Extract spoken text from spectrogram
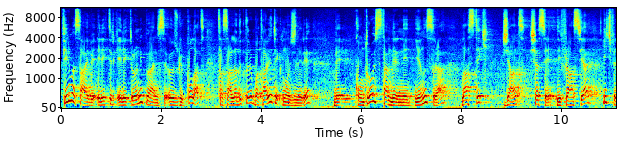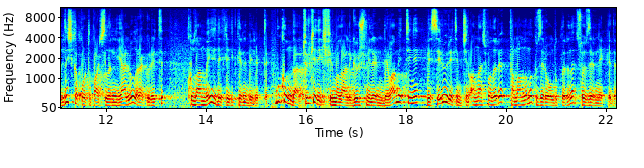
Firma sahibi elektrik elektronik mühendisi Özgür Polat, tasarladıkları batarya teknolojileri ve kontrol sistemlerinin yanı sıra lastik, jant, şase, diferansiyel, iç ve dış kaporta parçalarını yerli olarak üretip kullanmayı hedeflediklerini belirtti. Bu konuda Türkiye'deki firmalarla görüşmelerinin devam ettiğini ve seri üretim için anlaşmaları tamamlamak üzere olduklarını sözlerine ekledi.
